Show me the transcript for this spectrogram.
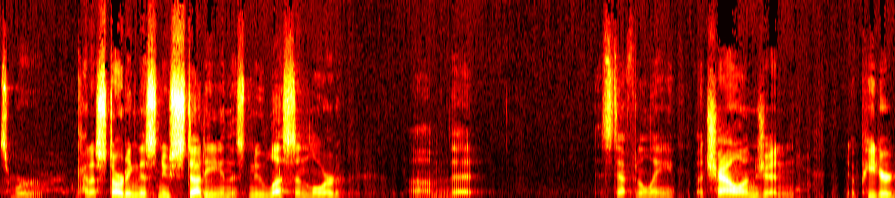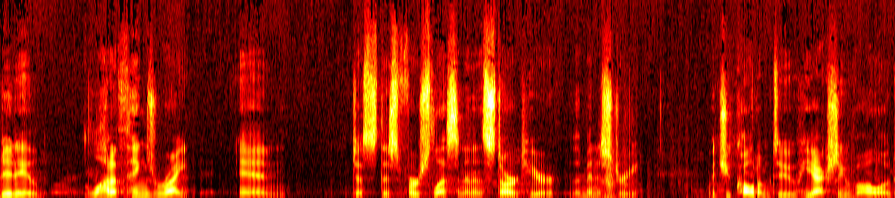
so we're kind of starting this new study and this new lesson, Lord, um, that it's definitely a challenge. And you know, Peter did a lot of things right in just this first lesson and the start here, the ministry, which you called him to. He actually followed.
